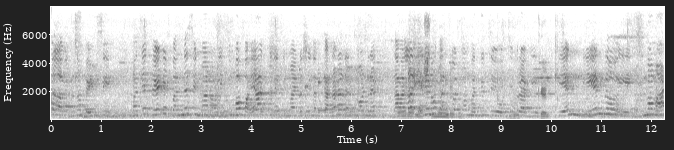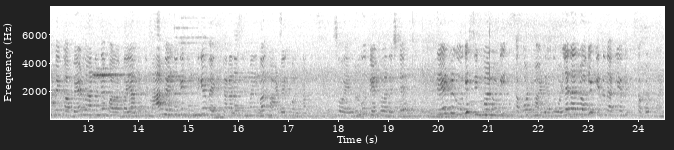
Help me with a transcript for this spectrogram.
ಕಲಾವಿದರನ್ನ ಬೆಳೆಸಿ ಮತ್ತು ಥಿಯೇಟರ್ಗೆ ಬಂದೇ ಸಿನಿಮಾ ನೋಡಿ ತುಂಬ ಭಯ ಆಗ್ತಿದೆ ಸಿನಿಮಾ ಕನ್ನಡ ನಡ್ಕೊಂಡ್ರೆ ನಾವೆಲ್ಲ ಏನೇನೋ ಕನ್ಸ್ಕೊಟ್ಕೊಂಡು ಬಂದಿರ್ತೀವಿ ಹೊಸಬ್ರಾಗಿ ಏನ್ ಏನು ಸಿನಿಮಾ ಮಾಡ್ಬೇಕಾ? ಬೇಡವಾ ಅನ್ನೋದೇ ಭಯ ಆಗುತ್ತೆ. ಮ್ಯಾಮ್ ಹೇಳ್ದಂಗೆ ಗುಂಡಿಗೆ ಬೇಕು ಕನ್ನಡ ಸಿನಿಮಾ ಇವಾಗ ಮಾಡಬೇಕು ಅಂತ. ಸೊ ಎಲ್ರಿಗೂ ಕೇಳ್ಕೊಳ್ಳೋದಷ್ಟೇ. ಥಿಯೇಟ್ರಿಗೆ ಹೋಗಿ ಸಿನಿಮಾ ನೋಡಿ ಸಪೋರ್ಟ್ ಮಾಡಿ. ಅದು ಒಳ್ಳೇದಾದ್ರೂ ಹೋಗಿ ಕೆಟ್ಟದಾಗಲಿ ಅದು ಸಪೋರ್ಟ್ ಮಾಡಿ.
